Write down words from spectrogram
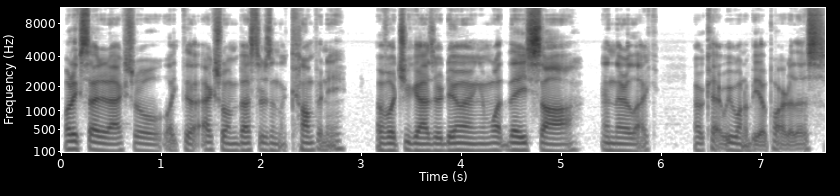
what excited actual like the actual investors in the company of what you guys are doing and what they saw and they're like, okay, we want to be a part of this.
